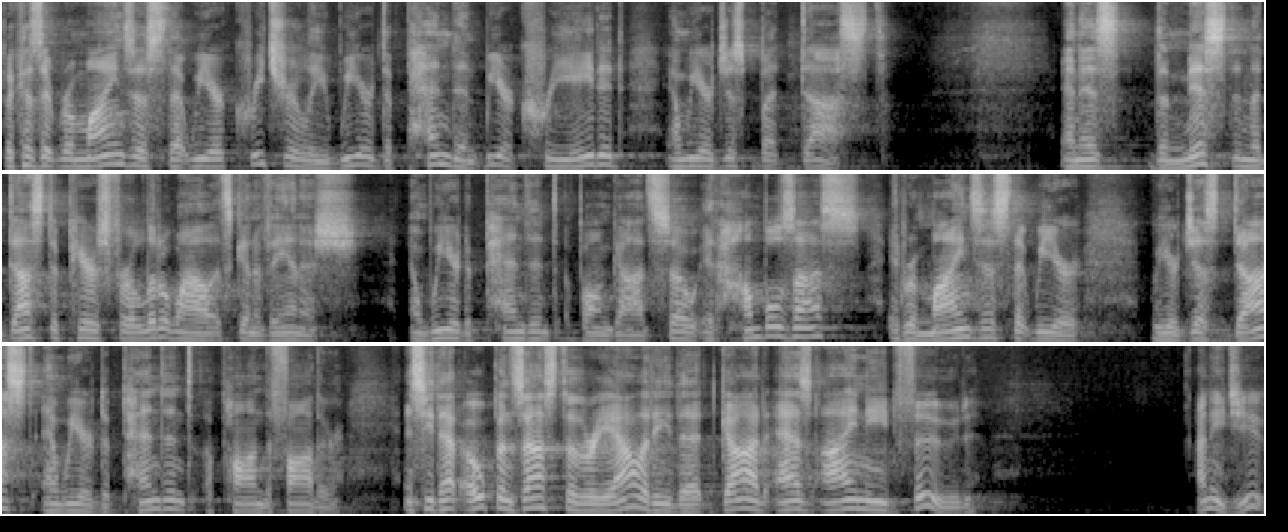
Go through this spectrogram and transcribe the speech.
because it reminds us that we are creaturely, we are dependent, we are created, and we are just but dust. And as the mist and the dust appears for a little while, it's going to vanish. And we are dependent upon God. So it humbles us, it reminds us that we are, we are just dust and we are dependent upon the Father. And see, that opens us to the reality that God, as I need food, I need you.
